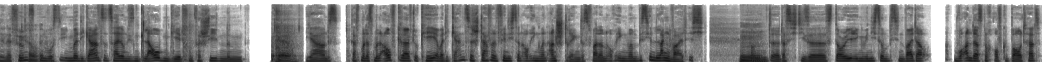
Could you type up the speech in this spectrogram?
In der fünften, wo es immer die ganze Zeit um diesen Glauben geht von verschiedenen. Ja. Ja, und das, dass man das mal aufgreift, okay, aber die ganze Staffel finde ich dann auch irgendwann anstrengend. Das war dann auch irgendwann ein bisschen langweilig. Hm. Und äh, dass sich diese Story irgendwie nicht so ein bisschen weiter woanders noch aufgebaut hat,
